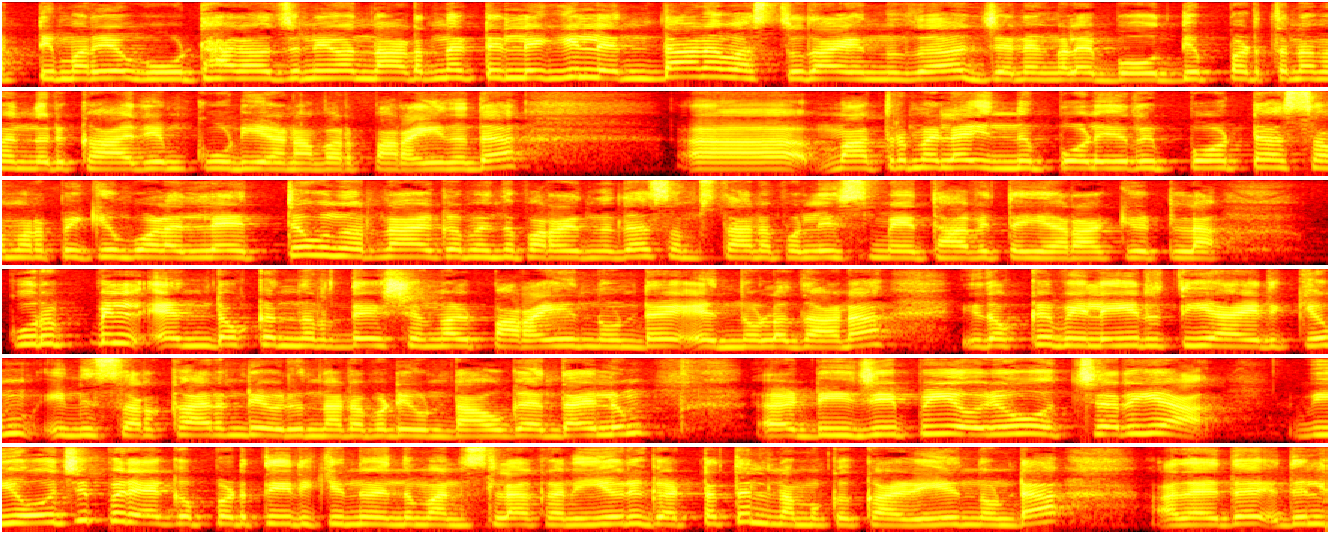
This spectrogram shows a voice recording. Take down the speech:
അട്ടിമറിയോ ഗൂഢാലോചനയോ നടന്നിട്ടില്ലെങ്കിൽ എന്താണ് വസ്തുത എന്നത് ജനങ്ങളെ ബോധ്യപ്പെടുത്തണം എന്നൊരു കാര്യം കൂടിയാണ് അവർ പറയുന്നത്. മാത്രമല്ല ഇന്നിപ്പോൾ ഈ റിപ്പോർട്ട് സമർപ്പിക്കുമ്പോൾ അല്ല ഏറ്റവും നിർണായകം എന്ന് പറയുന്നത് സംസ്ഥാന പോലീസ് മേധാവി തയ്യാറാക്കിയിട്ടുള്ള കുറിപ്പിൽ എന്തൊക്കെ നിർദ്ദേശങ്ങൾ പറയുന്നുണ്ട് എന്നുള്ളതാണ്. ഇതൊക്കെ വിലയിരുത്തിയായിരിക്കും ഇനി സർക്കാരിന്റെ ഒരു നടപടി ഉണ്ടാവുക. എന്തായാലും ഡി ജി പി ഒരു ചെറിയ വിയോജിപ്പ് രേഖപ്പെടുത്തിയിരിക്കുന്നു എന്ന് മനസ്സിലാക്കാൻ ഈ ഒരു ഘട്ടത്തിൽ നമുക്ക് കഴിയുന്നുണ്ട്. അതായത് ഇതിൽ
